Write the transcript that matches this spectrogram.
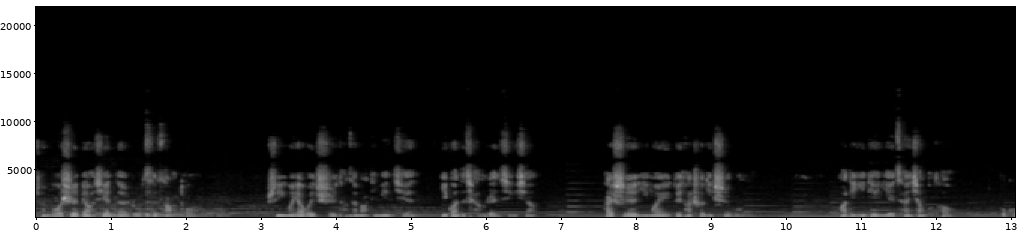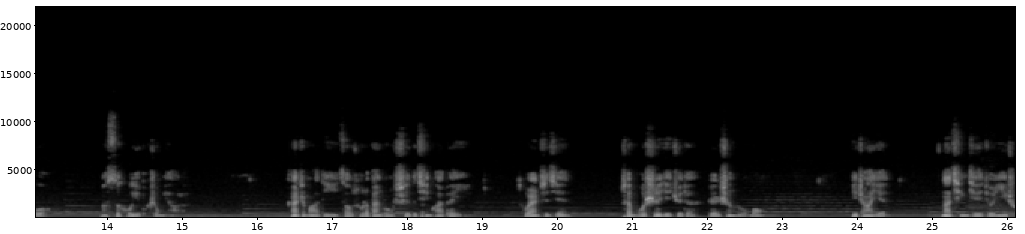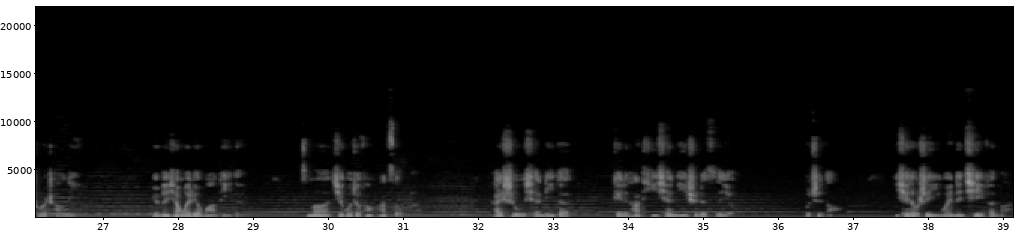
陈博士表现得如此洒脱，是因为要维持他在马蒂面前一贯的强人形象，还是因为对他彻底失望了？马蒂一点也猜想不透。不过，那似乎也不重要了。看着马蒂走出了办公室的轻快背影，突然之间，陈博士也觉得人生如梦。一眨眼，那情节就溢出了常理。原本想挽留马蒂的。怎么结果就放他走了？还史无前例的给了他提前离职的自由？不知道，一切都是因为那气氛吧。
